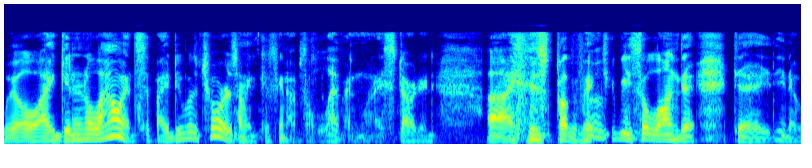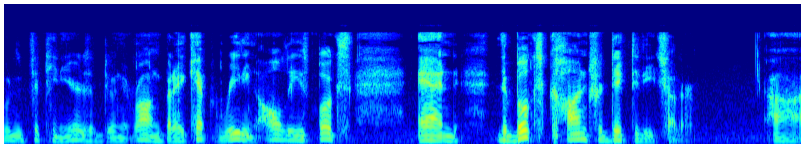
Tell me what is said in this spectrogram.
will I get an allowance if I do the chores? I mean, because you know I was 11 when I started. Uh, it's probably it took me so long to, to you know, 15 years of doing it wrong. But I kept reading all these books, and the books contradicted each other. Uh,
